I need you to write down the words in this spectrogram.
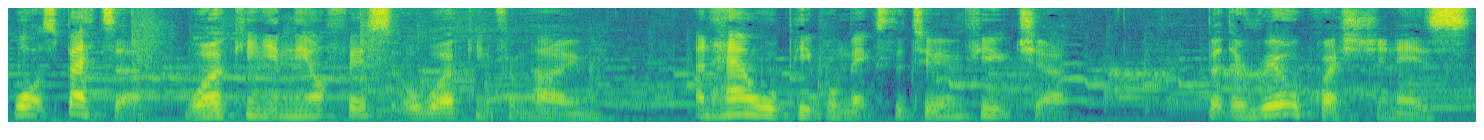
what's better, working in the office or working from home? And how will people mix the two in future? But the real question is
